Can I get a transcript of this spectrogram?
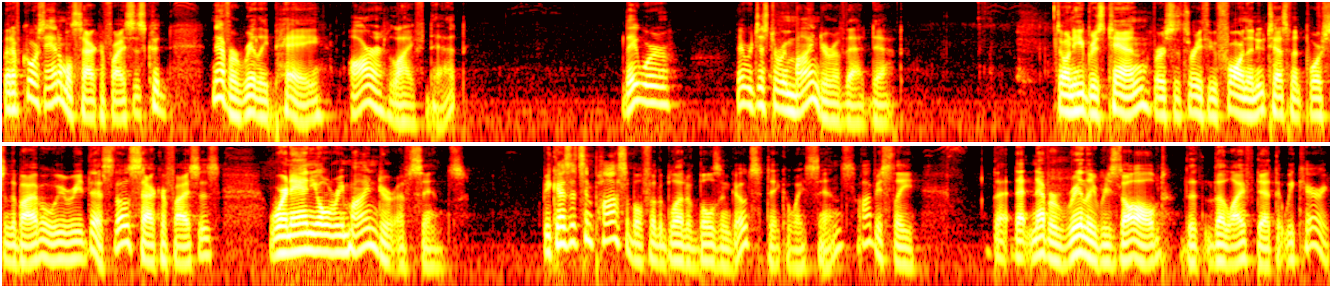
But of course, animal sacrifices could never really pay our life debt. They were, they were just a reminder of that debt. So in Hebrews 10, verses 3 through 4, in the New Testament portion of the Bible, we read this Those sacrifices were an annual reminder of sins. Because it's impossible for the blood of bulls and goats to take away sins. Obviously, that, that never really resolved the, the life debt that we carried.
